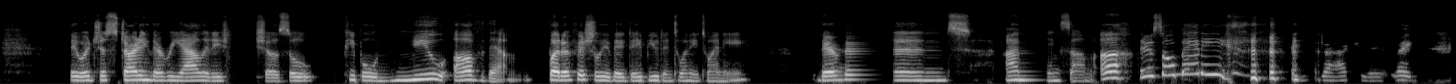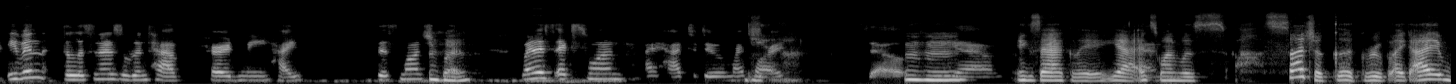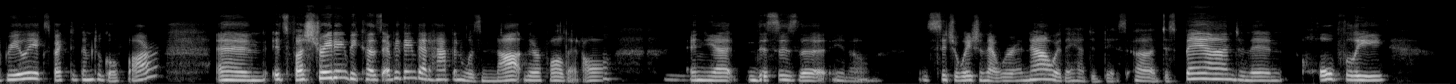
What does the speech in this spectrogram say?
They were just starting their reality show, so people knew of them, but officially they debuted in 2020. They're and I'm missing some. Ugh, there's so many. exactly. Like even the listeners wouldn't have heard me hype this much, Mhm. but when it's X1, I had to do my part. Yeah. So Mhm. yeah, Exactly. Yeah, X1 was oh, such a good group. Like I really expected them to go far. And it's frustrating because everything that happened was not their fault at all. Mm. And yet this is the, you know, situation that we're in now where they had to dis- uh, disband and then hopefully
